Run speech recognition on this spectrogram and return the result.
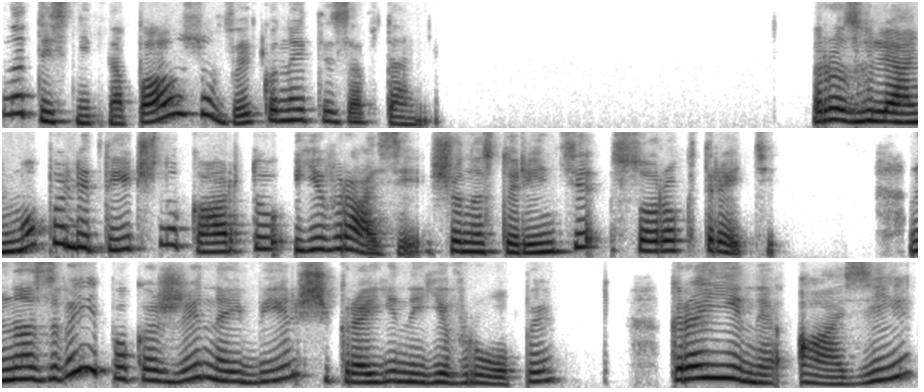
Натисніть на паузу, виконайте завдання. Розгляньмо політичну карту Євразії, що на сторінці 43. Назви і покажи найбільші країни Європи, країни Азії,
